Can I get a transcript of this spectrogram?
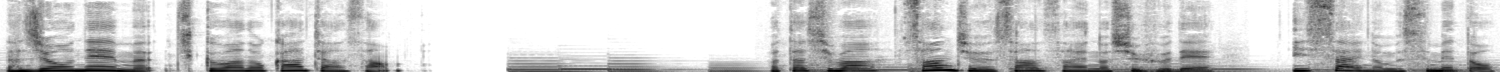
ラジオネーム、ちくわの母ちゃんさん。私は33歳の主婦で、1歳の娘と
